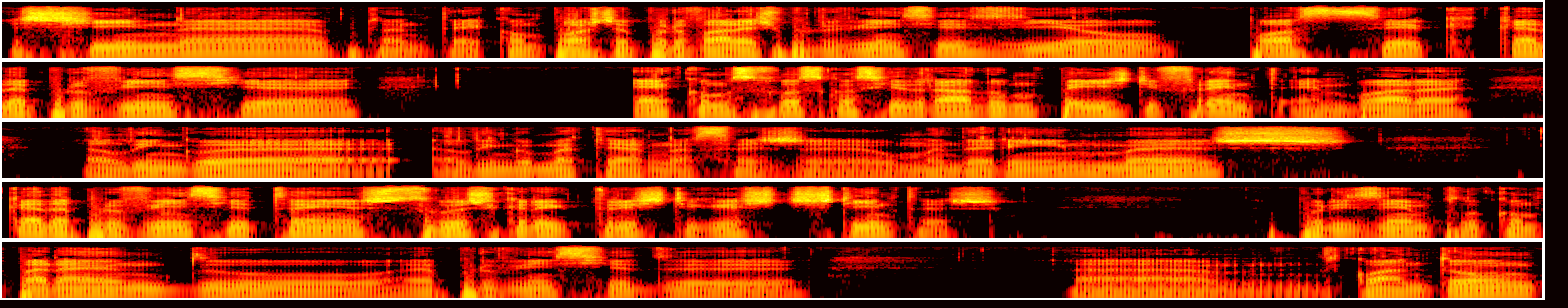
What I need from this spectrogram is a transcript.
A China, portanto, é composta por várias províncias e eu posso dizer que cada província é como se fosse considerado um país diferente, embora a língua, a língua materna seja o mandarim, mas cada província tem as suas características distintas. Por exemplo, comparando a província de um, Guangdong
